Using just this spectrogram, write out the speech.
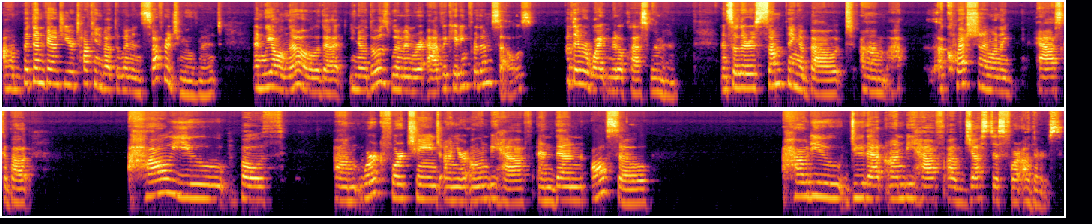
Um, but then, Vangie, you're talking about the women's suffrage movement. And we all know that, you know, those women were advocating for themselves but they were white middle class women. And so there is something about um, a question I want to ask about how you both um, work for change on your own behalf and then also how do you do that on behalf of justice for others?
